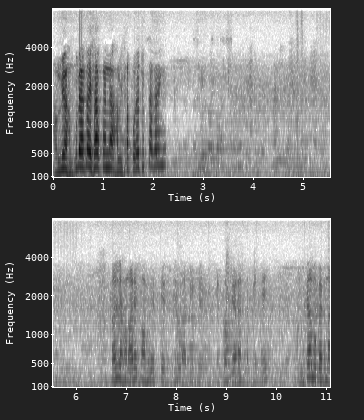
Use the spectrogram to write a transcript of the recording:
हम भी हमको भी आता है हिसाब करना। हम हिसाब पूरा चुकता करेंगे। कल हमारे कांग्रेस के साथियों पे लगभग ग्यारह साथियों पे झूठा मुकदमा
